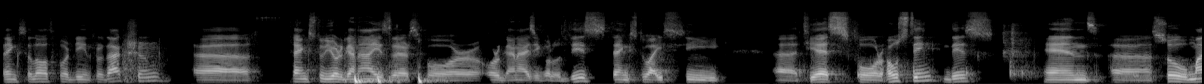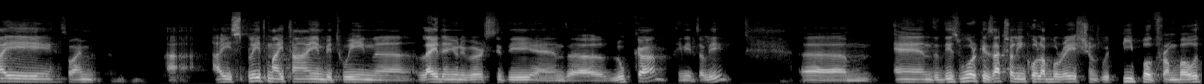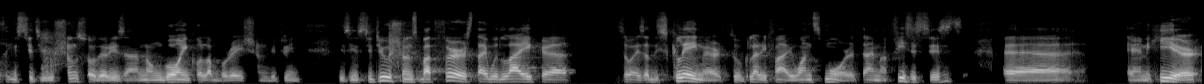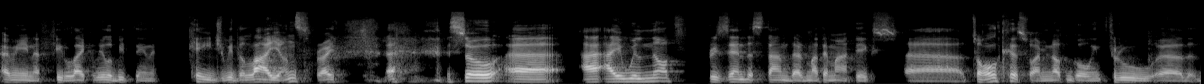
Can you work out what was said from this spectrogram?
Thanks a lot for the introduction. Uh, thanks to the organizers for organizing all of this. Thanks to ICTS uh, for hosting this. And uh, so my so I'm I split my time between uh, Leiden University and Lucca in Italy. Um, and this work is actually in collaboration with people from both institutions. So there is an ongoing collaboration between these institutions. But First, I would like, as a disclaimer, to clarify once more that I'm a physicist. Uh, and here, I mean, I feel like a little bit in a cage with the lions, right? So uh, I will not present the standard mathematics talk. So I'm not going through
